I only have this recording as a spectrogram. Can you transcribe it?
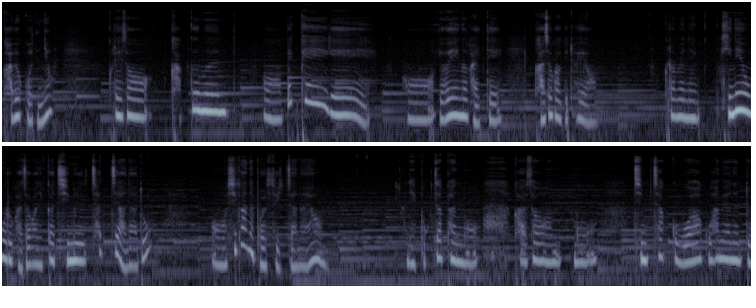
가볍거든요. 그래서 가끔은 어, 백팩에 어, 여행을 갈 때 가져가기도 해요. 그러면은 기내용으로 가져가니까 짐을 찾지 않아도 어, 시간을 벌 수 있잖아요. 근데 복잡한 뭐 가서 뭐 짐 찾고 뭐 하고 하면은 또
